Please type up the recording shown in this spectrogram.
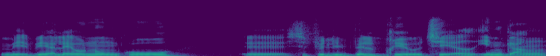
med, ved at lave nogle gode, øh, selvfølgelig velprioriterede indgange,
